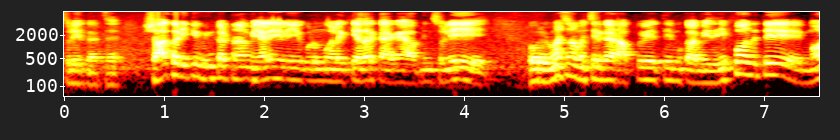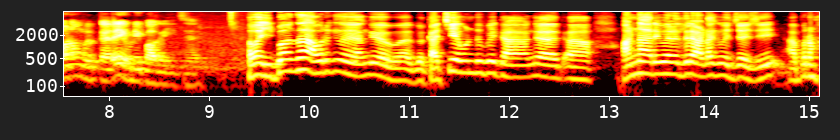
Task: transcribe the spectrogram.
சொல்லியிருக்காரு சார். ஷாக் அடிக்கும் மின்கட்டணம் ஏழை எளிய குடும்பங்களுக்கு எதற்காக அப்படின்னு சொல்லி ஒரு விமர்சனம் வச்சிருக்காரு அப்பவே திமுக மீது. இப்போ வந்துட்டு மௌனம் இருக்காரு. எப்படி பாக்குறீங்க சார்? அவன் இப்போ வந்து அவருக்கு அங்கே கட்சியை கொண்டு போய் க அங்கே அண்ணா அறிவாலயத்தில் அடக்கு வச்சாச்சு. அப்புறம்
